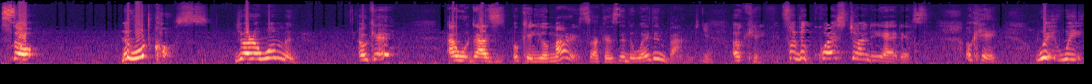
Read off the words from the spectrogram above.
So, the root cause. You're a woman, okay? I would as okay. You're married, so I can see the wedding band. Yeah. Okay. So the question here is, okay, we we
